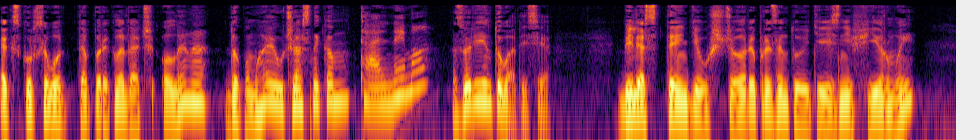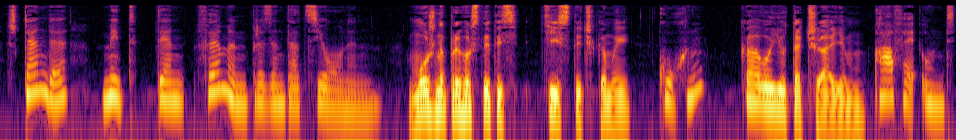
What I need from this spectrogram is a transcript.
Екскурсовод та перекладач Олена допомагає учасникам Teilnehmer? зорієнтуватися. Біля стендів, що репрезентують різні фірми, Stände mit den Firmenpräsentationen. можна пригоститись тістечками, Kuchen, кавою та чаєм, Kaffee und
